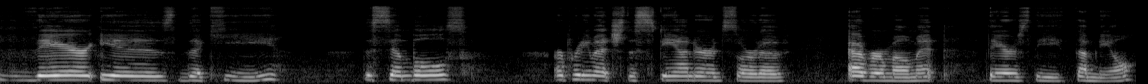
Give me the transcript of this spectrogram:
There is the key. The symbols are pretty much the standard sort of ever moment. There's the thumbnail.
